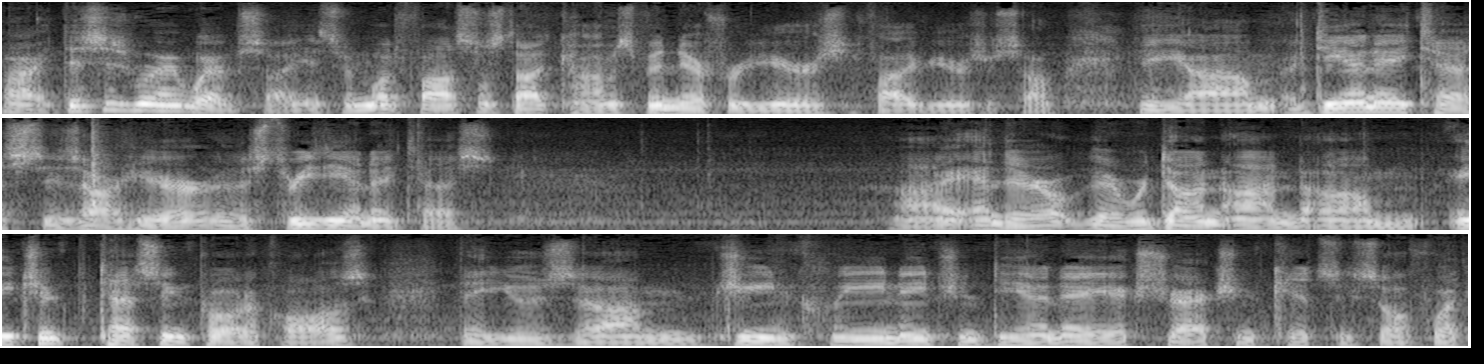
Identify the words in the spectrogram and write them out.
Alright, this is my website. It's mudfossils.com. It's been there for years, five years or so. The um, DNA test is are here. There's three DNA tests. Alright, and they were done on um, ancient testing protocols they use um, gene clean, ancient DNA extraction kits and so forth.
